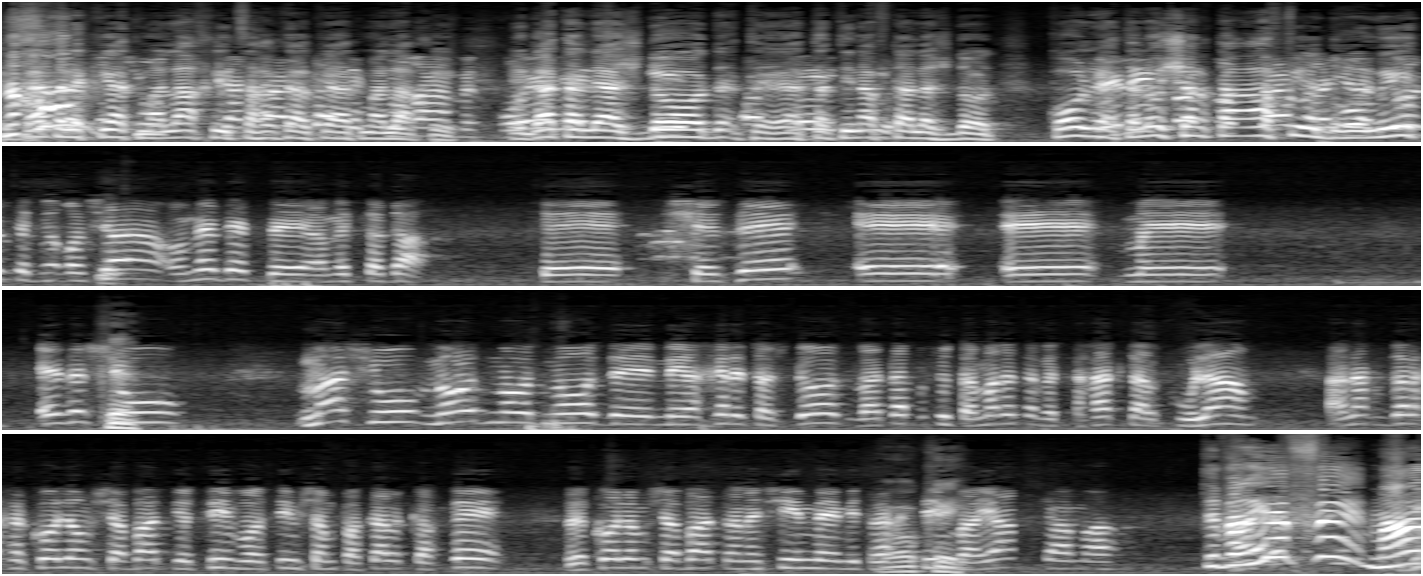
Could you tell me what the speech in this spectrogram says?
נכון. הגעת לקריית מלאכי, צחקת על קריית מלאכי. הגעת לאשדוד, אתה- טינפת. על אשדוד. כל- אתה לא השארת אף עיר דרומית. הזאת שבראשה עומדת אה, המצדה. שזה איזשהו משהו מאוד מאוד מאוד אה, מייחד את אשדוד, ואתה פשוט עמדת וצחקת על כולם. אנחנו, תדע לך, כל יום שבת יוצאים ועושים שם פקל קפה, וכל יום שבת אנשים אה, אוקיי. מתרחצים בים שם. תבררי יפה, מה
